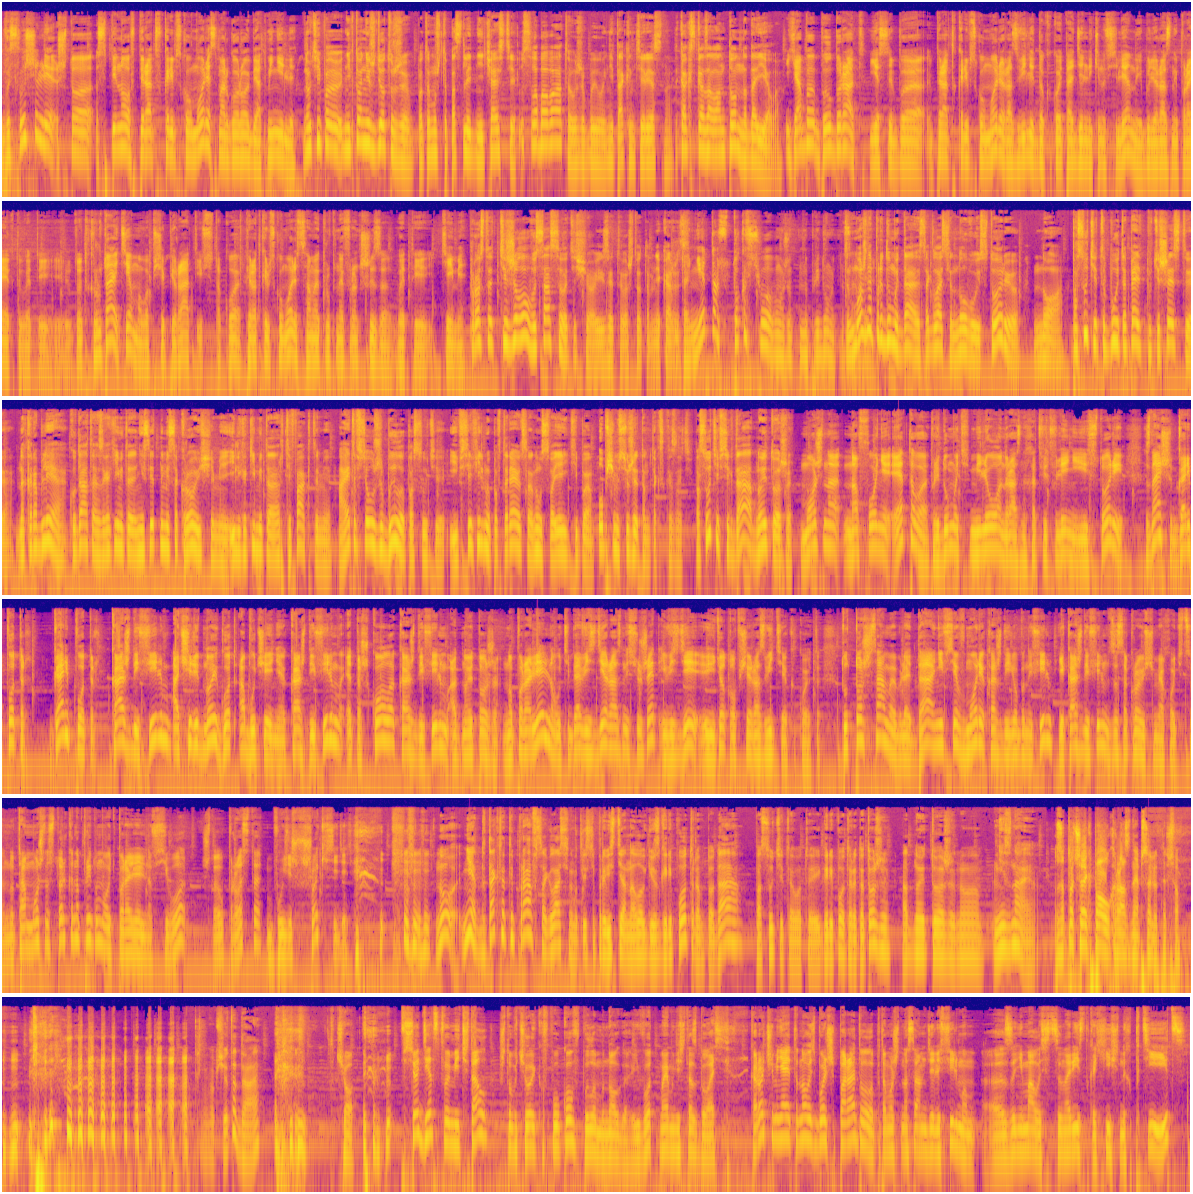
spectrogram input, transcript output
Вы слышали, что спин «Пиратов Карибского моря» с Марго Робби отменили? Ну, типа, никто не ждет уже, потому что последние части ну, слабовато уже было, не так интересно. Как сказал Антон, надоело. Я бы был бы рад, если бы «Пираты Карибского моря» развили до какой-то отдельной киновселенной и были разные проекты в этой. Это крутая тема вообще, пираты и все такое. «Пират Карибского моря» самая крупная франшиза в этой теме. Просто тяжело высасывать еще из этого что-то, мне кажется. Да нет, там столько всего можно придумать. На Да самом можно деле. придумать, да, согласен, новую историю, но по сути это будет опять путешествие на корабле куда-то за какими-то несветными сокровищами или какими-то артефактами. А это все уже было, по сути. И все фильмы повторяются, ну, своей, типа, общим сюжетом, так сказать. По сути, всегда одно и то же. Можно на фоне этого придумать миллион разных ответвлений и историй. Знаешь, Гарри Поттер Гарри Поттер. Каждый фильм очередной год обучения. Каждый фильм это школа, каждый фильм одно и то же. Но параллельно у тебя везде разный сюжет и везде идет общее развитие какое-то. Тут то же самое, блядь. Да, они все в море, каждый ебаный фильм, и каждый фильм за сокровищами охотится. Но там можно столько напридумывать параллельно всего, что просто будешь в шоке сидеть. Ну, нет, да так-то ты прав, согласен. Вот если провести аналогию с Гарри Поттером, то да, по сути-то вот и Гарри Поттер это тоже одно и то же, но не знаю. Зато Человек-паук разный абсолютно все. Вообще-то да. Чё? Все детство мечтал, чтобы Человеков-пауков было много. И вот моя мечта сбылась. Короче, меня эта новость больше порадовала, потому что на самом деле фильмом э, занималась сценаристка хищных птиц.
